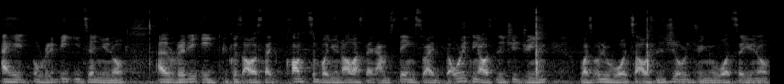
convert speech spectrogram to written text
I had already eaten, you know, I already ate because I was like comfortable, you know, I was like, I'm staying. So I, the only thing I was literally drinking was only water. I was literally only drinking water, you know.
